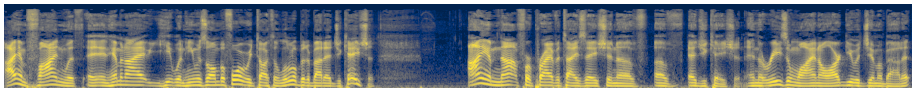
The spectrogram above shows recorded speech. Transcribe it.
I am fine with, and him and I, he, when he was on before, we talked a little bit about education. I am not for privatization of of education, and the reason why, and I'll argue with Jim about it.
